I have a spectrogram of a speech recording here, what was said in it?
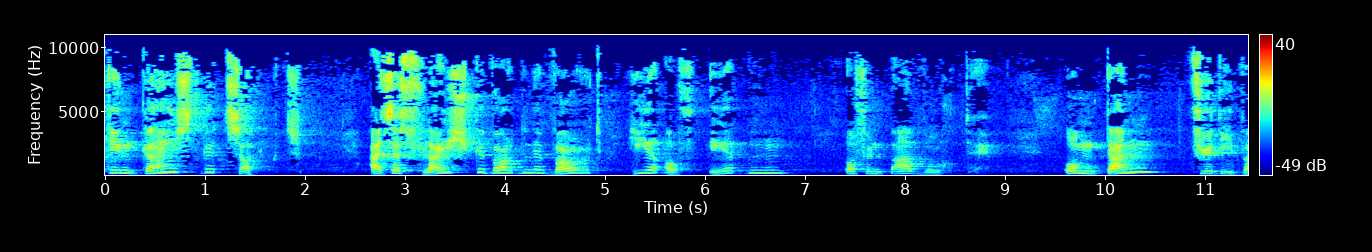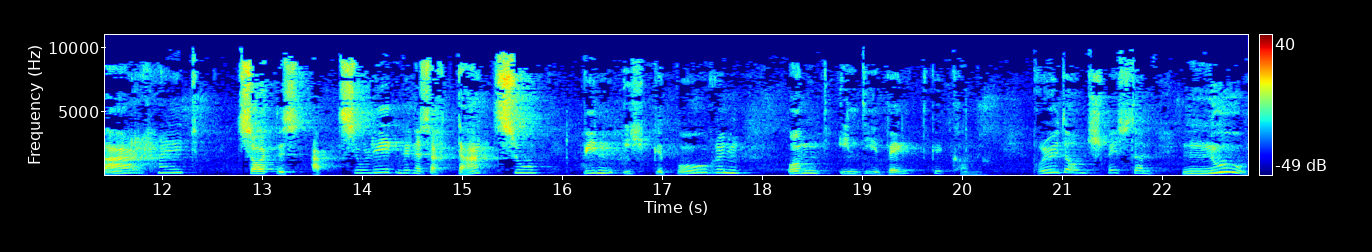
den Geist gezeugt, als das Fleisch gewordene Wort hier auf Erden offenbar wurde, um dann für die Wahrheit Zeugnis abzulegen, wenn er sagt, dazu bin ich geboren und in die Welt gekommen. Brüder und Schwestern, nur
